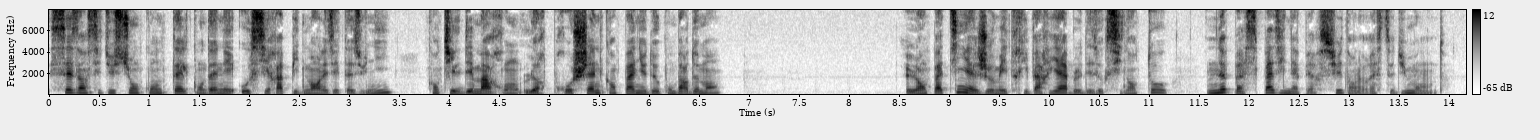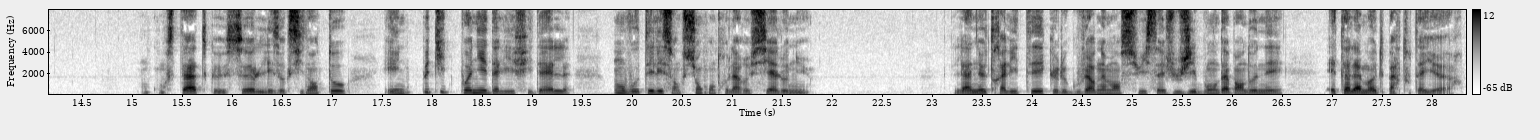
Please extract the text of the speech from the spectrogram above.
ces institutions comptent-elles condamner aussi rapidement les États-Unis quand ils démarreront leur prochaine campagne de bombardement? L'empathie à géométrie variable des Occidentaux ne passe pas inaperçue dans le reste du monde. On constate que seuls les Occidentaux et une petite poignée d'alliés fidèles ont voté les sanctions contre la Russie à l'ONU. La neutralité que le gouvernement suisse a jugé bon d'abandonner est à la mode partout ailleurs.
